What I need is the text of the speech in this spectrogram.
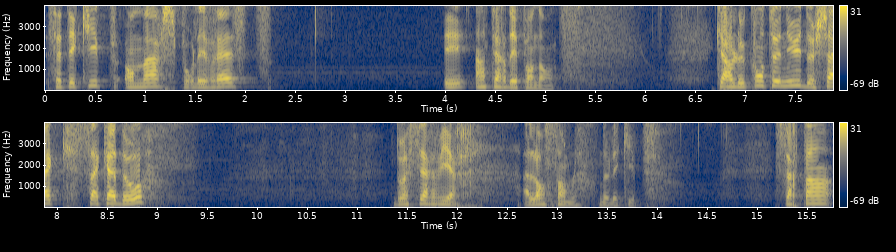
Cette équipe en marche pour l'Everest est interdépendante. Car le contenu de chaque sac à dos doit servir à l'ensemble de l'équipe. Certains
